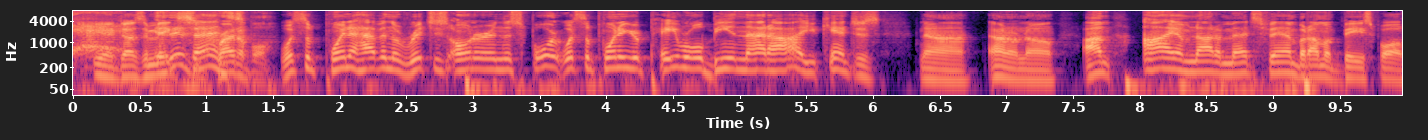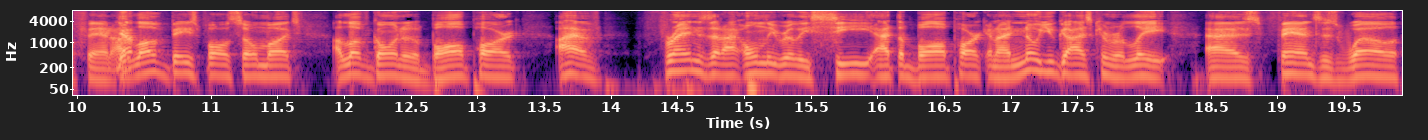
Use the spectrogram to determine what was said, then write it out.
Yeah, it doesn't make is sense. incredible. What's the point of having the richest owner in the sport? What's the point of your payroll being that high? You can't just nah. I don't know. I'm I am not a Mets fan, but I'm a baseball fan. I love baseball so much. I love going to the ballpark. I have friends that I only really see at the ballpark, and I know you guys can relate as fans as well.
